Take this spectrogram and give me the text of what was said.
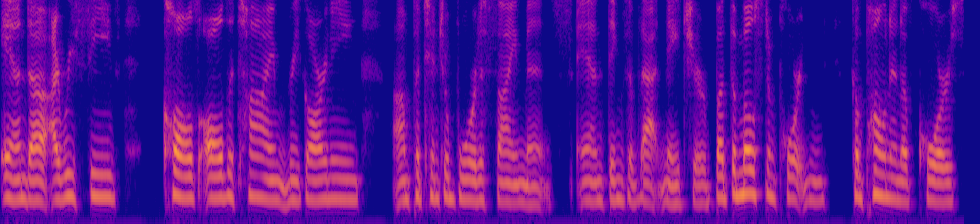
and uh, I receive calls all the time regarding um, potential board assignments and things of that nature. But the most important component, of course,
